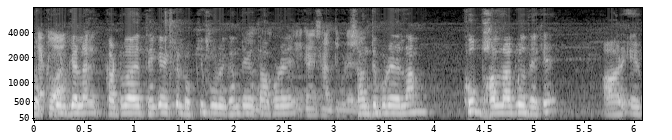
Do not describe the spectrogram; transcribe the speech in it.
লক্ষ্মীপুর গেলাম কাটোয়া থেকে লক্ষ্মীপুর এখান থেকে তারপরে শান্তিপুরে এলাম। খুব ভালো লাগল দেখে। আর এর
